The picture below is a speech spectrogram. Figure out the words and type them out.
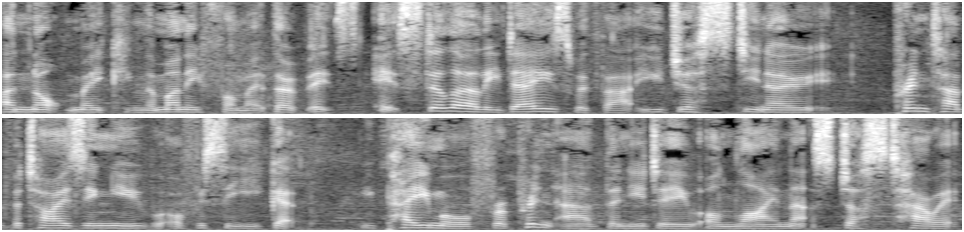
are not making the money from it. It's it's still early days with that. You just you know print advertising. You obviously you get you pay more for a print ad than you do online. That's just how it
